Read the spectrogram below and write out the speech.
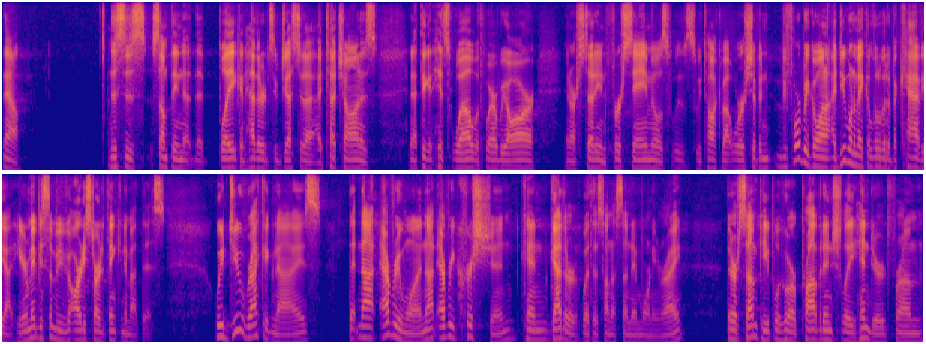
Now, this is something that, that Blake and Heather had suggested I, I touch on, is, and I think it hits well with where we are in our study in 1 Samuel as, as we talk about worship. And before we go on, I do want to make a little bit of a caveat here. Maybe some of you have already started thinking about this we do recognize that not everyone, not every Christian can gather with us on a Sunday morning, right? There are some people who are providentially hindered from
